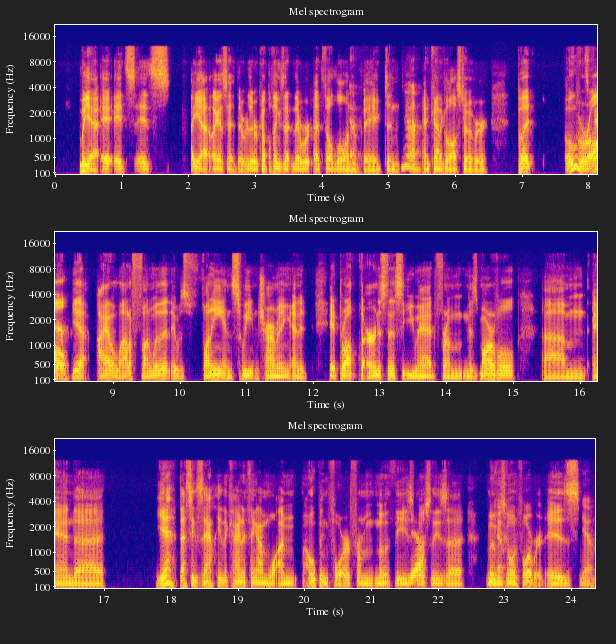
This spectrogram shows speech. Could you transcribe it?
but yeah, it, it's it's yeah, like I said, there, were- there were a couple things that there were that felt a little Yeah. underbaked and Yeah, and kind of glossed over, but overall, yeah, I had a lot of fun with it. It was funny and sweet and charming, and it it brought the earnestness that you had from Ms. Marvel. Um, and uh, yeah, that's exactly the kind of thing I'm I'm hoping for from most these Yeah. most of these uh movies Yeah. going forward is yeah,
